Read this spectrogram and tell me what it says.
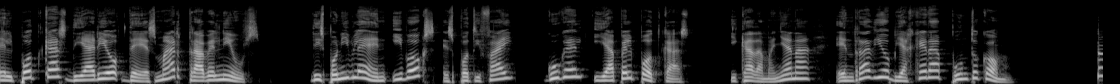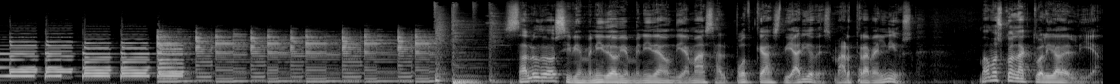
el podcast diario de Smart Travel News, disponible en iVoox, Spotify, Google y Apple Podcast, y cada mañana en radioviajera.com. Saludos y bienvenido bienvenida un día más al podcast diario de Smart Travel News. Vamos con la actualidad del día.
